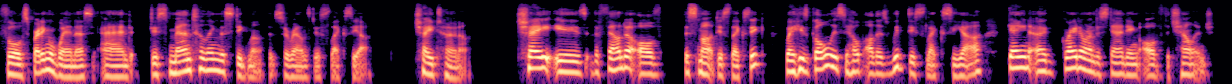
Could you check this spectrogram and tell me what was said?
for spreading awareness and dismantling the stigma that surrounds dyslexia, Che Turner. Che is the founder of The Smart Dyslexic, where his goal is to help others with dyslexia gain a greater understanding of the challenge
